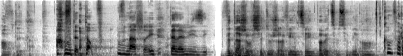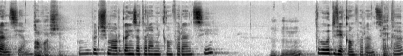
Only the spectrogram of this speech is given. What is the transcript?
Off the top. off the top w naszej telewizji. Wydarzyło się dużo więcej. Powiedzmy sobie o... Konferencje. No właśnie. Byliśmy organizatorami konferencji. Mhm. To były dwie konferencje, Tak. tak?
